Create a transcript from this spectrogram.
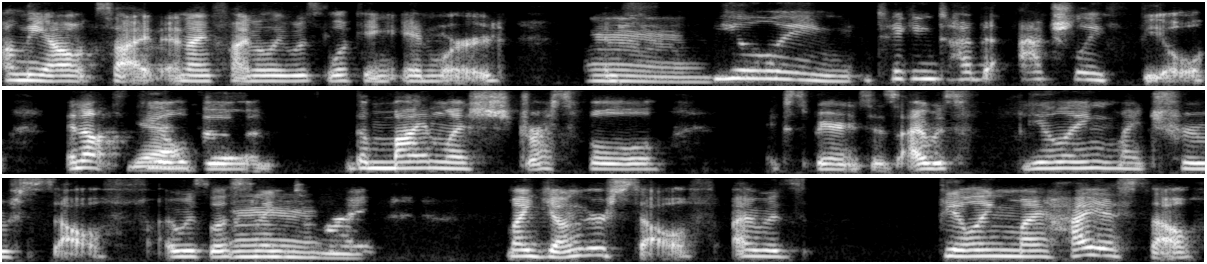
on the outside. And I finally was looking inward and Mm, feeling, taking time to actually feel and not feel the the mindless, stressful experiences. I was feeling my true self. I was listening to Mm. my my younger self. I was feeling my highest self.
